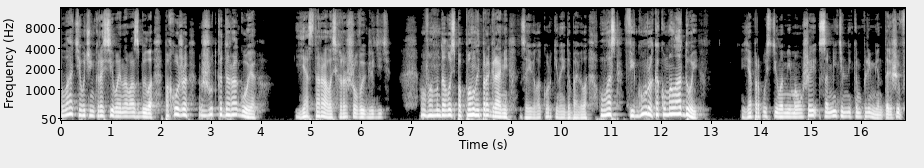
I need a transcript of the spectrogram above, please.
Платье очень красивое на вас было, похоже, жутко дорогое. Я старалась хорошо выглядеть. «Вам удалось по полной программе», — заявила Коркина и добавила. «У вас фигура, как у молодой». Я пропустила мимо ушей сомнительный комплимент, решив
